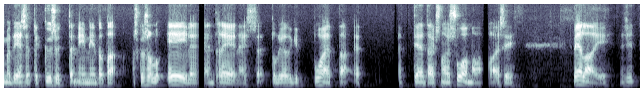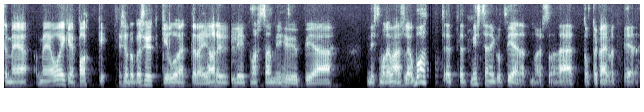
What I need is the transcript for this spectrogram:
kun mä tiesin, että kysytte, niin, niin tota, olisiko se ollut eilen treeneissä, tuli jotenkin puhetta, että, että tietääkö noin suomalaisia pelaajia, niin sitten meidän, meidän oikea pakki, niin se rupesi yhtäkkiä luettelemaan Jari Liitmas, Sami Hyypiä, niin sitten mä olin vähän silleen, what, että et, mistä sä niinku tiedät noista? Nää, et, totta kai mä tiedän.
